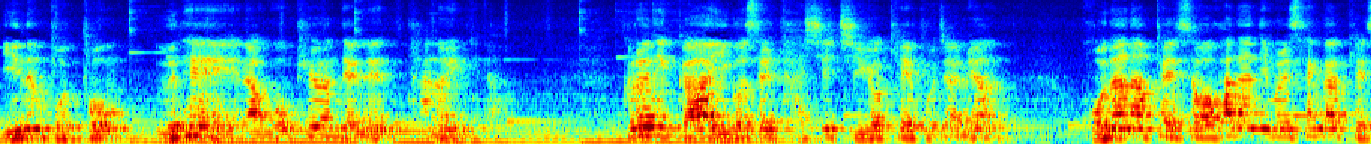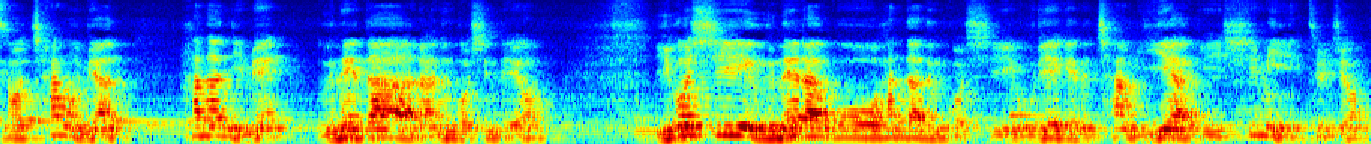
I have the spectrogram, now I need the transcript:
이는 보통 은혜라고 표현되는 단어입니다. 그러니까 이것을 다시 직역해 보자면 고난 앞에서 하나님을 생각해서 참으면 하나님의 은혜다라는 것인데요. 이것이 은혜라고 한다는 것이 우리에게는 참 이해하기 힘이 들죠.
